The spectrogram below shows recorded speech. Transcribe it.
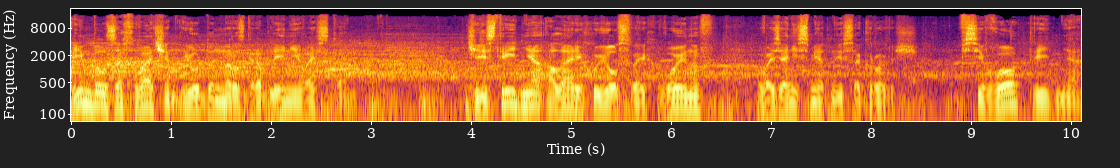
Рим был захвачен и отдан на разграбление войскам. Через три дня Аларих увел своих воинов, увозя несметные сокровища. Всего три дня.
